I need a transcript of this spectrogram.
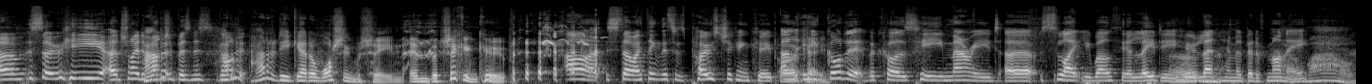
Um, so he uh, tried a How bunch did- of business. How did, how did he get a washing machine in the chicken coop? Ah, so I think this was post chicken coop, and Okay. he got it because he married a slightly wealthier lady who lent him a bit of money. Wow.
